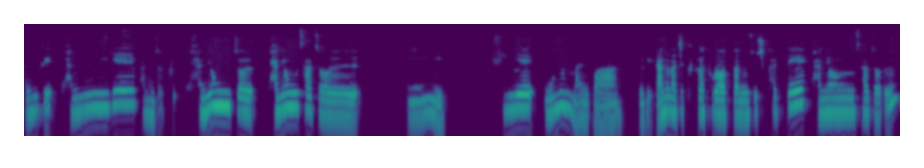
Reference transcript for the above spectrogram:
관계, 관계관형절, 그 관형절, 관형사절이 뒤에 오는 말과 여기 나는 아직 그가 돌아왔다는 소식할 때 관형사절은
